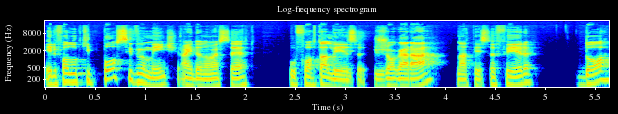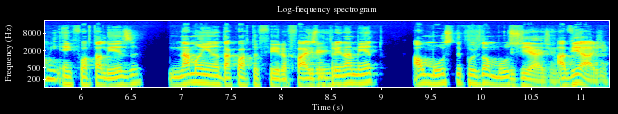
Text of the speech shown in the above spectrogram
Ele falou que possivelmente, ainda não é certo, o Fortaleza jogará na terça-feira, dorme em Fortaleza, na manhã da quarta-feira faz um Treino. treinamento, almoço, depois do almoço Viagem. a viagem.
